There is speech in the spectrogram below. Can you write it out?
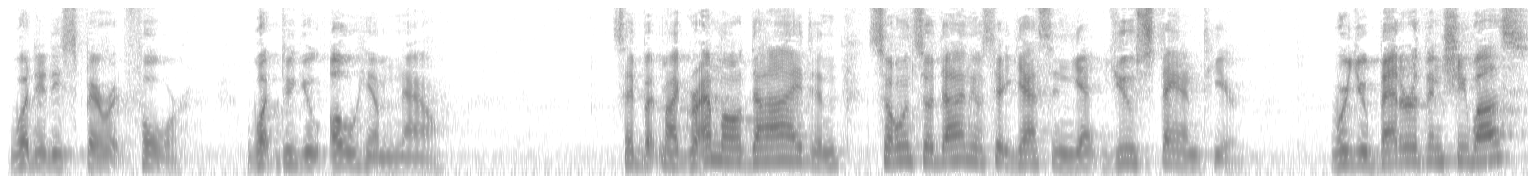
what did He spare it for? What do you owe Him now? Say, but my grandma died and so and so died. And he'll say, yes, and yet you stand here. Were you better than she was?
